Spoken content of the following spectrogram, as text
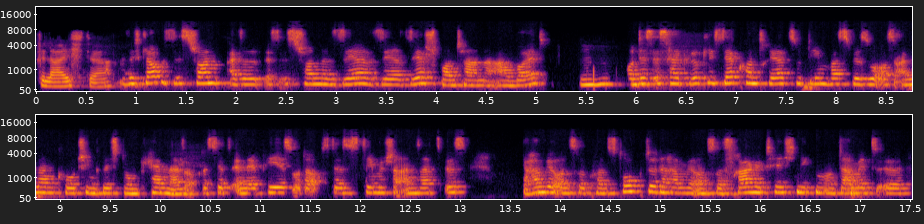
Vielleicht, ja. Also ich glaube, es ist schon, also es ist schon eine sehr, sehr, sehr spontane Arbeit. Mhm. Und es ist halt wirklich sehr konträr zu dem, was wir so aus anderen Coaching-Richtungen kennen. Also ob das jetzt NLP ist oder ob es der systemische Ansatz ist. Da haben wir unsere Konstrukte, da haben wir unsere Fragetechniken und damit äh,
